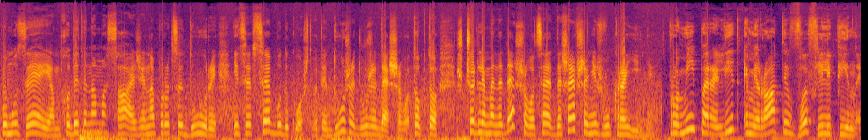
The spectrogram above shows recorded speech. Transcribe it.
по музеям, ходити на масажі, на процедури, і це все буде коштувати дуже дуже дешево. Тобто, що для мене дешево, це дешевше ніж в Україні. Про мій переліт Емірати в Філіппіни.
